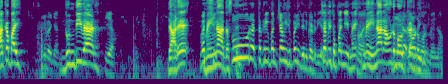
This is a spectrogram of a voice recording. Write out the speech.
ਆਕਾ ਬਾਈ ਜੀ ਭਾਈਜਾਨ ਦੁੰਦੀ ਵੈੜ। ਜੀ ਦਿਹਾੜੇ ਮਹੀਨਾ ਦਸਤੇ ਪੂਰੇ ਤਕਰੀਬਨ 24 ਤੋਂ 25 ਦਿਨ ਕੱਢਦੀ ਹੈ 24 ਤੋਂ 25 ਮਹੀਨਾ ਰਾਉਂਡ ਅਬਾਊਟ ਕਰਦੀ ਹੈ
